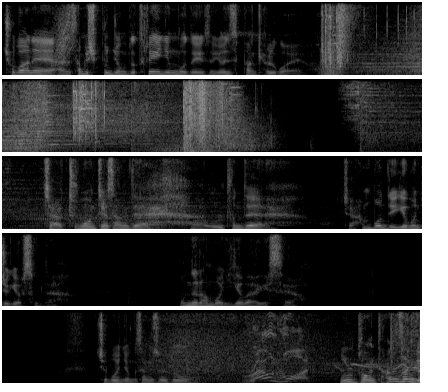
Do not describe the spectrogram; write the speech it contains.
초반에 한 30분 정도 트레이닝 모드에서 연습한 결과예요. 자, 두 번째 상대 아, 울프인데 자, 한 번도 이겨본 적이 없습니다. 오늘 한번 이겨봐야겠어요. 저번 영상에서도. 울프한테 항상? Go.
